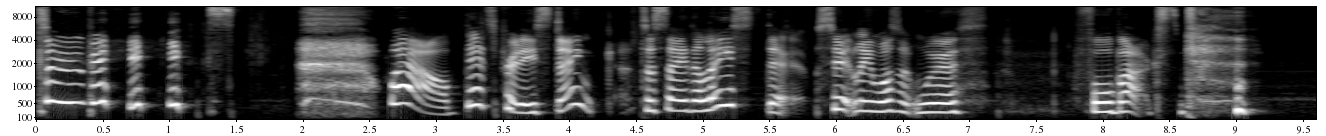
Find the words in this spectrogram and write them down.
two beads. Wow, that's pretty stink, to say the least. That certainly wasn't worth four bucks.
